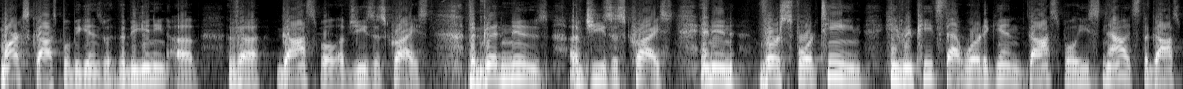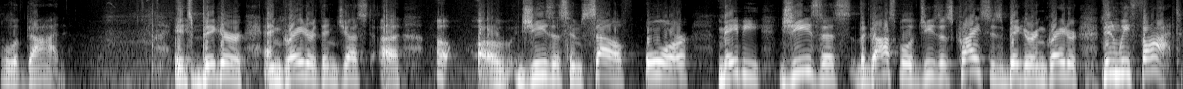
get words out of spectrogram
Mark's gospel begins with the beginning of the gospel of Jesus Christ, the good news of Jesus Christ. And in verse 14, he repeats that word again, gospel. He's, now it's the gospel of God. It's bigger and greater than just a, a, a Jesus himself, or maybe Jesus, the gospel of Jesus Christ, is bigger and greater than we thought.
